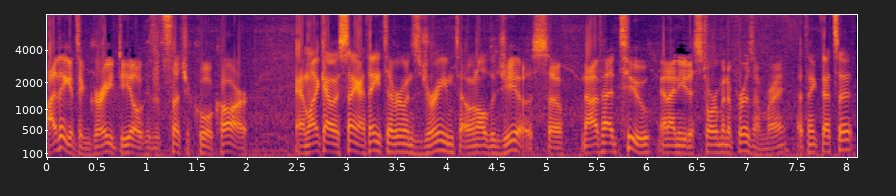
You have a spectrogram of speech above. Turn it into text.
I think it's a great deal because it's such a cool car. And like I was saying, I think it's everyone's dream to own all the Geos. So now I've had two, and I need a Storm and a Prism, right? I think that's it.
